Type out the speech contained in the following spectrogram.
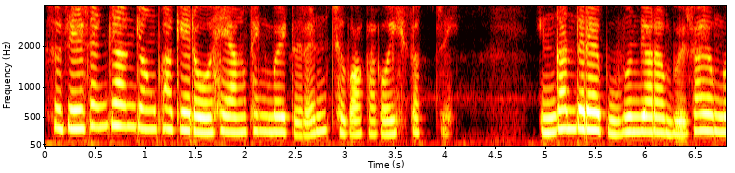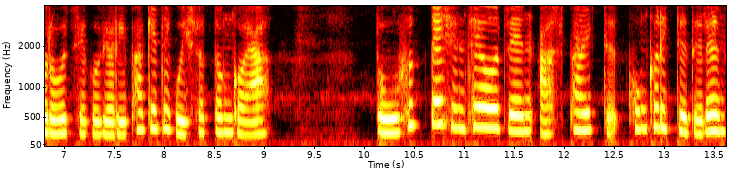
수질 생태환경 파괴로 해양 생물들은 죽어가고 있었지. 인간들의 무분별한 물 사용으로 지구별이 파괴되고 있었던 거야. 또 흙 대신 채워진 아스팔트, 콘크리트들은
